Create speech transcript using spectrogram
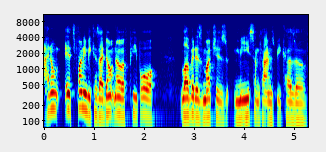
I don't. It's funny because I don't know if people love it as much as me sometimes because of,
